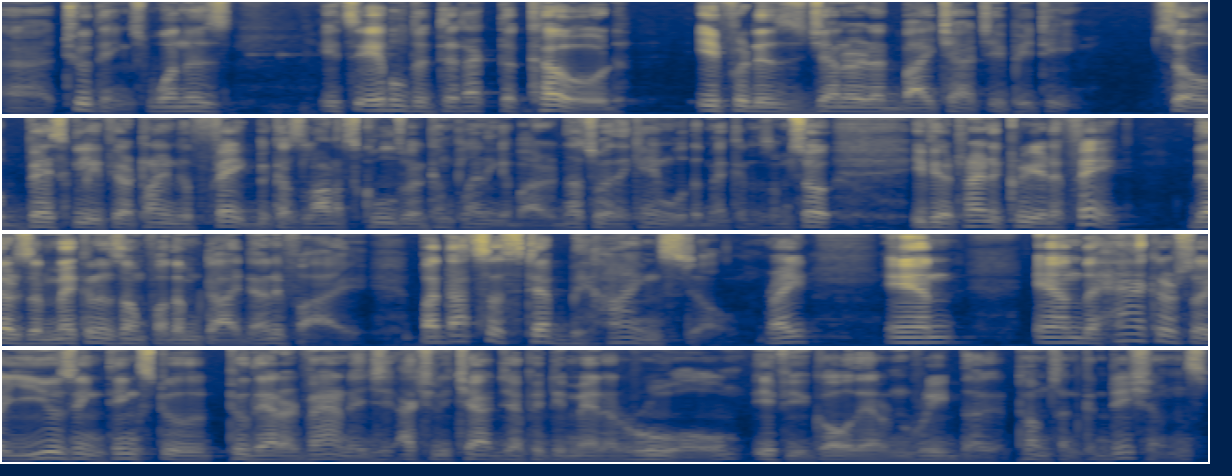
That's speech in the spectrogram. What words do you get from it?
uh, two things. One is it's able to detect the code if it is generated by ChatGPT. So basically, if you're trying to fake, because a lot of schools were complaining about it, that's why they came up with the mechanism. So if you're trying to create a fake, there's a mechanism for them to identify. But that's a step behind still, right? And and the hackers are using things to, to their advantage. Actually, ChatGPT made a rule. If you go there and read the terms and conditions,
